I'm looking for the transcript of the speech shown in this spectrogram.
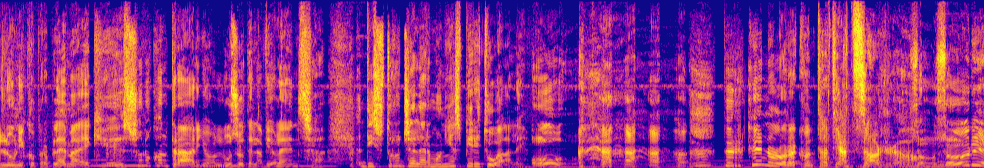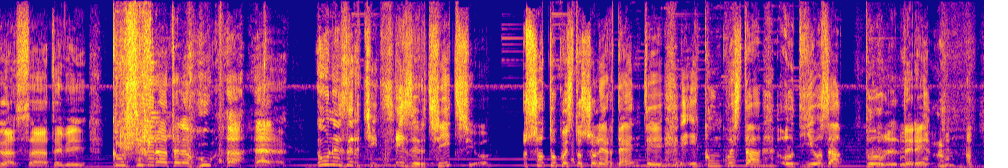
L'unico problema è che sono contrario all'uso della violenza. Distrugge l'armonia spirituale. Oh! Perché non lo raccontate a Zorro? Su, su, rilassatevi. Consideratela uh, eh, un esercizio. Esercizio? Sotto questo sole ardente e con questa odiosa polvere.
